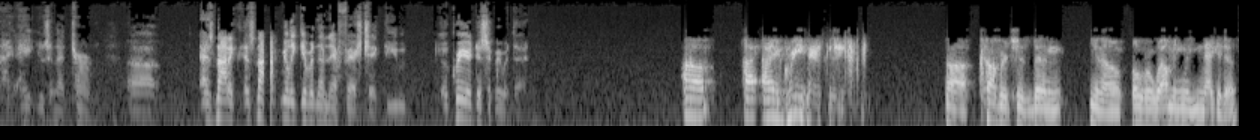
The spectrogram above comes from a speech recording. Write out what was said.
I hate using that term, uh, has not has not really given them their fair shake. Do you agree or disagree with that? Uh, I, I, agree that the uh, coverage has been, you know, overwhelmingly negative.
